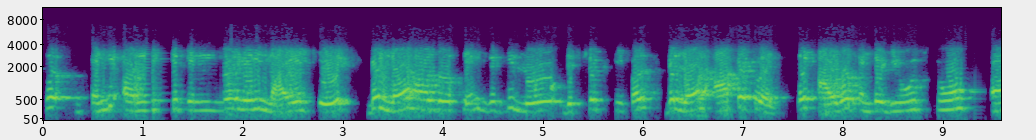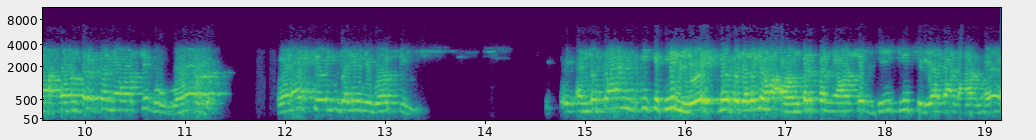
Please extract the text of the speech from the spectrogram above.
so in the early, in the maybe nine, eight, they learn all those things with the low district people. They learn after 12. Like I was introduced to uh, entrepreneurship world when I came to the university. Understand कि कितनी लेट में पता चला कि हाँ एंटरप्रेन्योरशिप भी की चिड़िया का नाम है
